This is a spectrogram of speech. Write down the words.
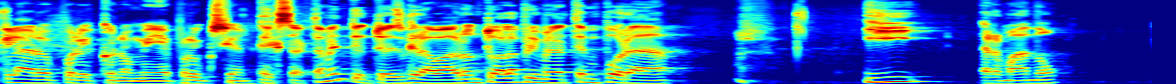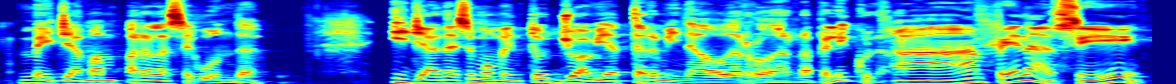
Claro, por economía de producción. Exactamente. Entonces grabaron toda la primera temporada y, hermano, me llaman para la segunda. Y ya en ese momento yo había terminado de rodar la película. Ah, apenas, sí.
